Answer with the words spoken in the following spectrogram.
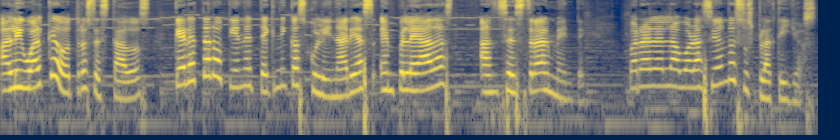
Al igual que otros estados, Querétaro tiene técnicas culinarias empleadas ancestralmente para la elaboración de sus platillos.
